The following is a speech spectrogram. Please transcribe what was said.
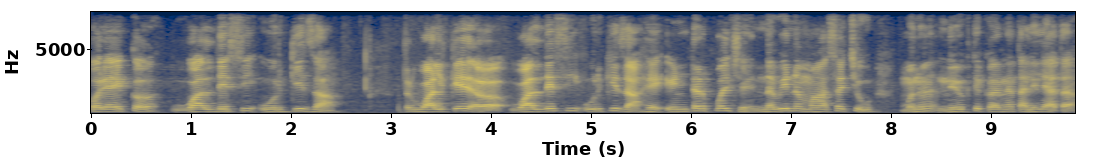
पर्याय क वालदेसी उर्किझा तर वालके वालदेसी उर्किझा हे इंटरपोलचे नवीन महासचिव म्हणून नियुक्ती करण्यात आलेली आहे. आता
